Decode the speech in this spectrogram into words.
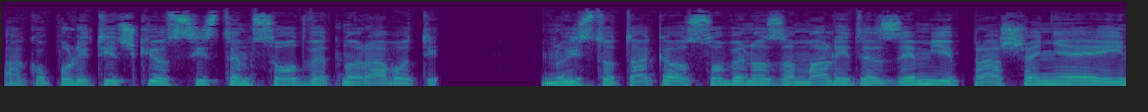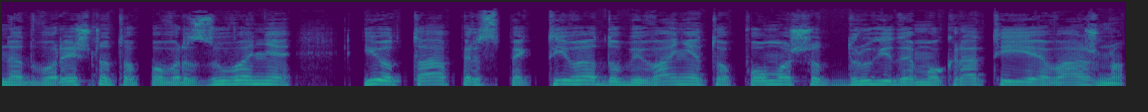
Ако политичкиот систем соодветно работи. Но исто така, особено за малите земји, прашање е и надворешното поврзување и од таа перспектива добивањето помош од други демократии е важно.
